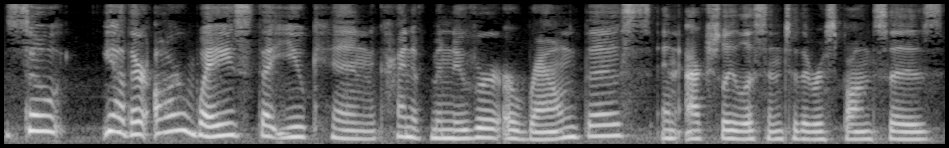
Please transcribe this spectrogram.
So, yeah, there are ways that you can kind of maneuver around this and actually listen to the responses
